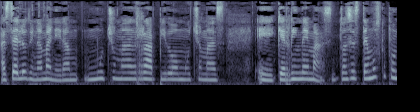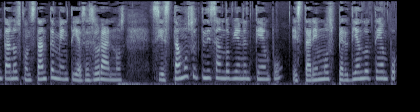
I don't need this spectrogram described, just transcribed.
hacerlo de una manera mucho más rápido, mucho más eh, que rinde más. Entonces tenemos que preguntarnos constantemente y asesorarnos si estamos utilizando bien el tiempo, estaremos perdiendo tiempo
